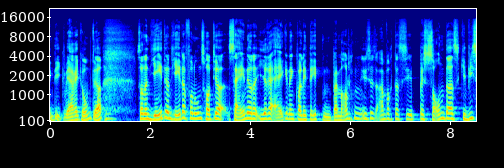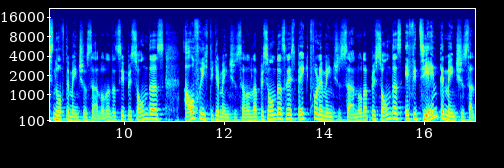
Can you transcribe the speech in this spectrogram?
in die Quere kommt. Ja? Sondern jede und jeder von uns hat ja seine oder ihre eigenen Qualitäten. Bei manchen ist es einfach, dass sie besonders gewissenhafte Menschen sind oder dass sie besonders aufrichtige Menschen sind oder besonders respektvolle Menschen sind oder besonders effiziente Menschen sind.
